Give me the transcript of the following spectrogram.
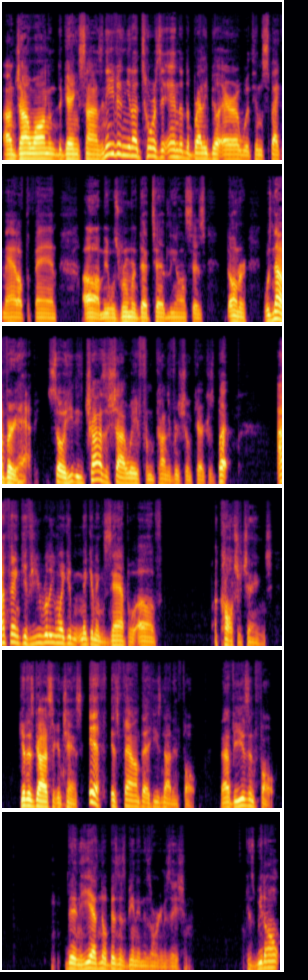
Um, John Wall and the gang signs, and even you know towards the end of the Bradley Beal era, with him smacking the hat off the fan, um, it was rumored that Ted Leonsis the owner was not very happy. So he, he tries to shy away from controversial characters, but I think if you really want to make an example of a culture change, give this guy a second chance if it's found that he's not in fault. Now, if he is in fault, then he has no business being in this organization because we don't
